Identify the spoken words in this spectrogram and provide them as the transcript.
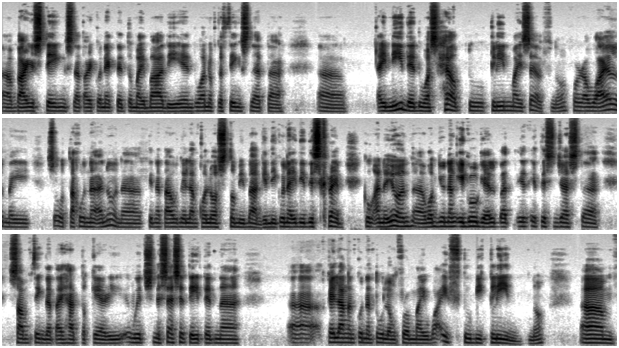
uh, various things that are connected to my body. And one of the things that uh, uh, I needed was help to clean myself. No, for a while may suot ako na ano na tinatawag nilang colostomy bag. Hindi ko na i-describe kung ano 'yon. Uh, wag niyo nang i-google but it, it is just uh, something that I had to carry which necessitated na uh, kailangan ko ng tulong from my wife to be cleaned, no? Um,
